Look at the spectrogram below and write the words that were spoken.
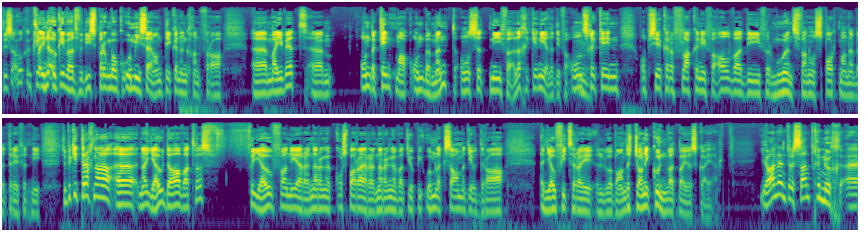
sou ook 'n klein ouetjie wat vir die springbok oomie sy handtekening gaan vra uh, maar jy weet um, onbekend maak, onbemind. Ons het nie vir hulle geken nie, hulle het nie vir ons hmm. geken op sekere vlakke nie, veral wat die vermoëns van ons sportmense betref het nie. So 'n bietjie terug na uh na jou dae, wat was vir jou van die herinneringe, kosbare herinneringe wat jy op die oomblik saam met jou dra in jou fietsry loopbaan? Dis Johnny Koen wat by ons kuier. Ja, interessant genoeg, 'n uh,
